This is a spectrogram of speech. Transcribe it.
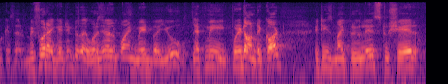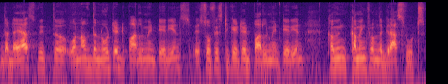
Okay, sir. Before I get into the original point made by you, let me put it on record. It is my privilege to share the dais with uh, one of the noted parliamentarians, a sophisticated parliamentarian coming coming from the grassroots.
